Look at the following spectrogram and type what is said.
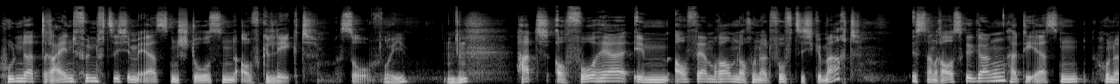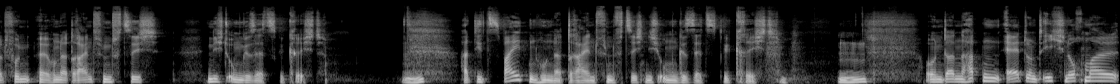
153 im ersten Stoßen aufgelegt. So. Ui. Mhm. Hat auch vorher im Aufwärmraum noch 150 gemacht, ist dann rausgegangen, hat die ersten 105, äh, 153 nicht umgesetzt gekriegt. Mhm. Hat die zweiten 153 nicht umgesetzt gekriegt. Mhm. Und dann hatten Ed und ich nochmal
